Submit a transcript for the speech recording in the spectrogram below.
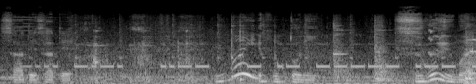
さてさて。うまいね本当に。すごいうまい。で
